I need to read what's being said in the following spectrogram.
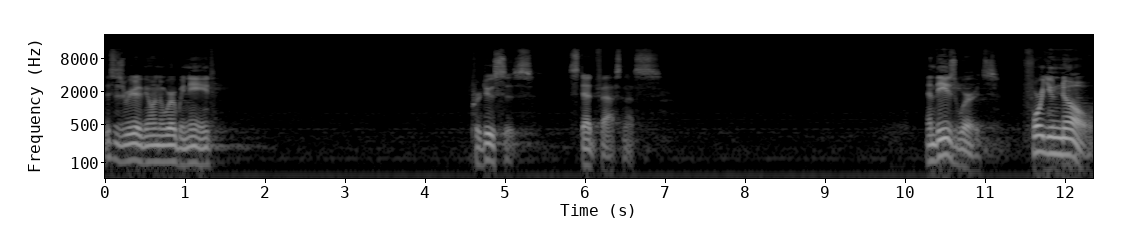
this is really the only word we need, produces steadfastness. And these words, for you know.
